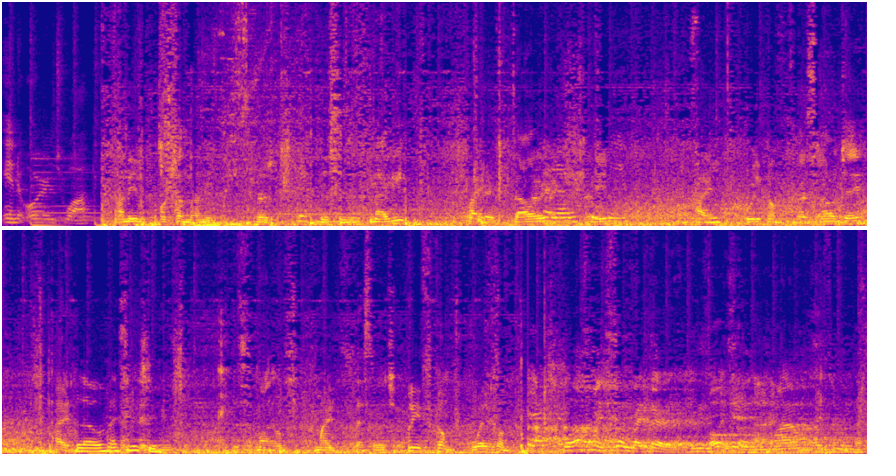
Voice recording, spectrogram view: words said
in Orange Walk. I need what's up, honey? This is Maggie. Hi, Valerie. Hi, welcome. That's LJ. Hi. Hello, nice to meet you. This is Miles. Miles. Nice to meet you. Please come, welcome. Well, that's my son right there. He's my son, Miles.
